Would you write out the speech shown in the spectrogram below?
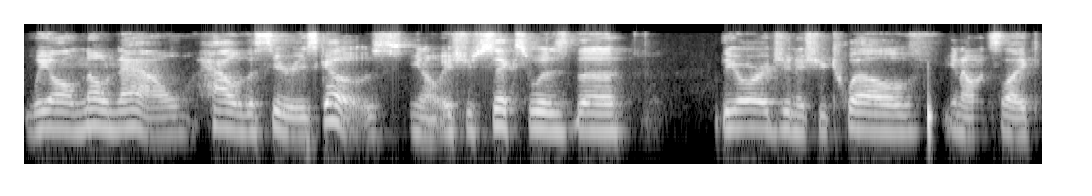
we all know now how the series goes. You know, issue 6 was the the origin, issue 12, you know, it's like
